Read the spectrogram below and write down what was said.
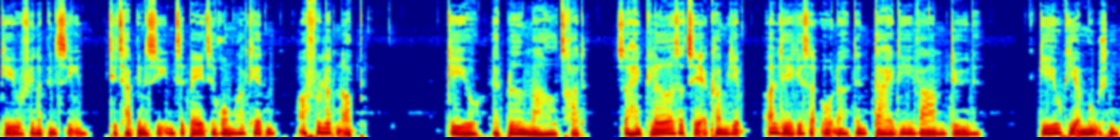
Geo finder benzin. De tager benzinen tilbage til rumraketten og fylder den op. Geo er blevet meget træt, så han glæder sig til at komme hjem og lægge sig under den dejlige varme dyne. Geo giver musen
